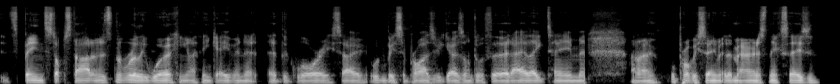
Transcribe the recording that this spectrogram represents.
it's been stop start and it's not really working. I think even at, at the Glory, so I wouldn't be surprised if he goes onto a third A League team. And I don't know, we'll probably see him at the Mariners next season.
